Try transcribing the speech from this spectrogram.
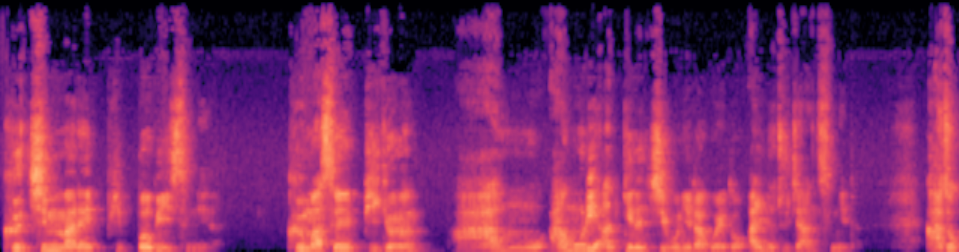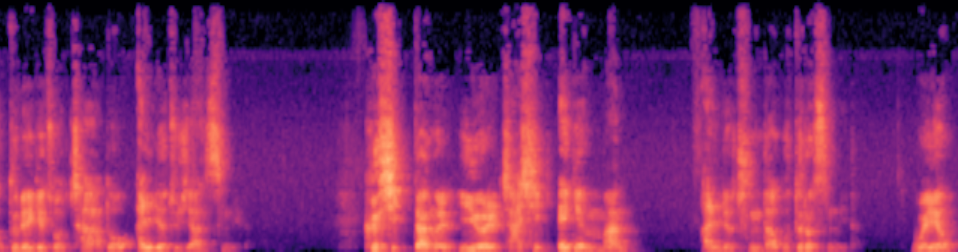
그 집만의 비법이 있습니다. 그 맛의 비결은 아무, 아무리 아끼는 직원이라고 해도 알려주지 않습니다. 가족들에게조차도 알려주지 않습니다. 그 식당을 이을 자식에게만 알려준다고 들었습니다. 왜요?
